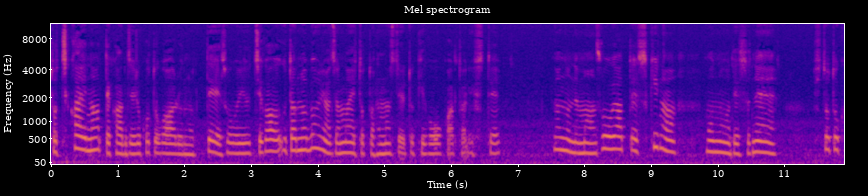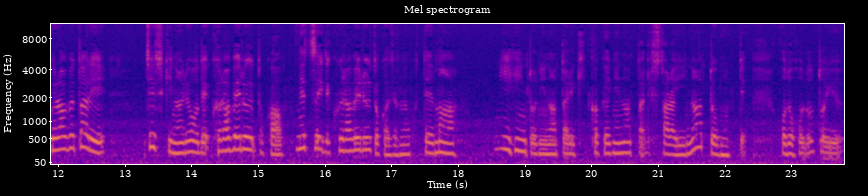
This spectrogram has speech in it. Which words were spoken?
と近いなって感じることがあるのってそういう違う歌の分野じゃない人と話してる時が多かったりして。なのでまあそうやって好きなものをですね人と比べたり知識の量で比べるとか熱意で比べるとかじゃなくてまあいいヒントになったりきっかけになったりしたらいいなと思って「ほどほど」という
